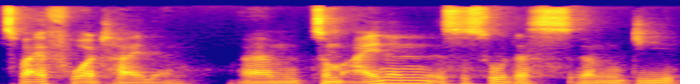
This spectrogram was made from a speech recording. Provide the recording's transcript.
zwei Vorteile. Ähm, zum einen ist es so, dass ähm, die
